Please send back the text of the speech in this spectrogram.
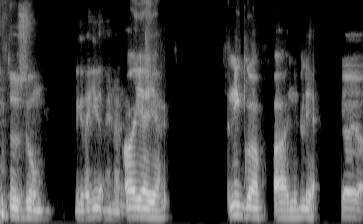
Itu Zoom. Dikit lagi mainan. Oh iya iya. Ini gua uh, ini dulu ya. Yo yo.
